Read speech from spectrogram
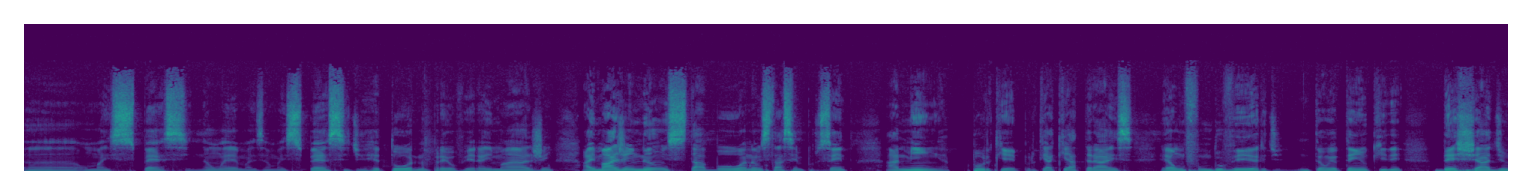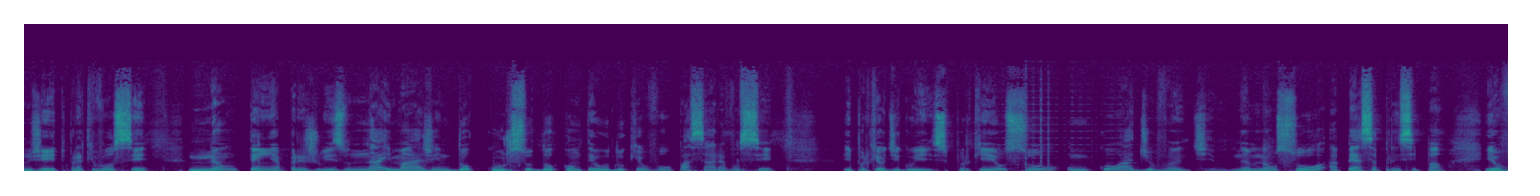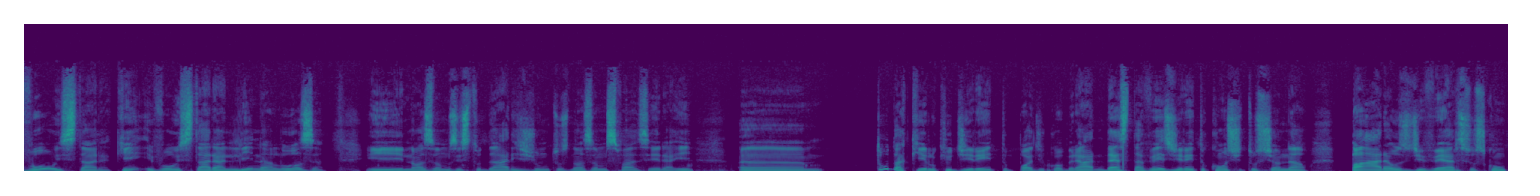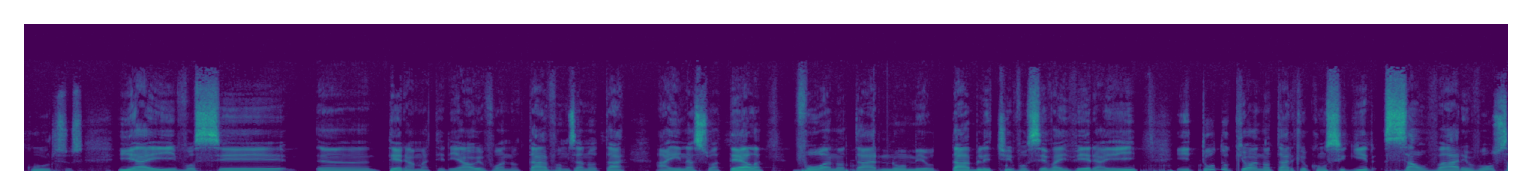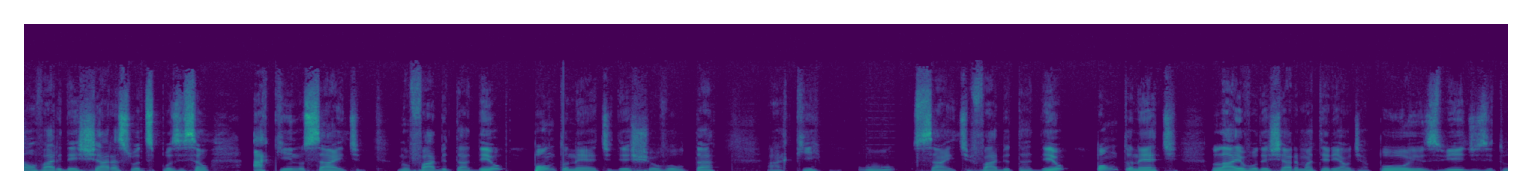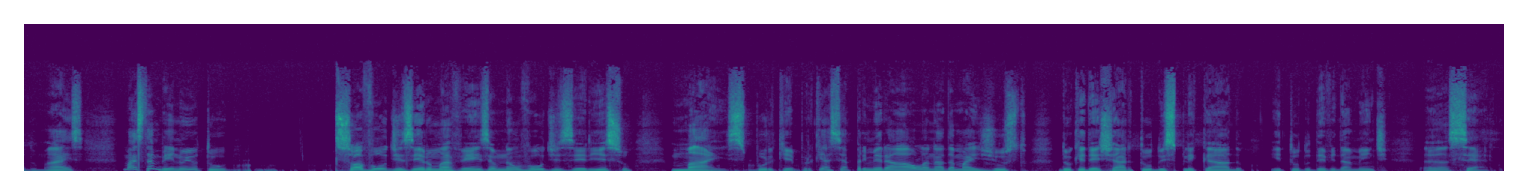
uh, uma espécie, não é, mas é uma espécie de retorno para eu ver a imagem. A imagem não está boa, não está 100%. A minha, por quê? Porque aqui atrás é um fundo verde. Então eu tenho que deixar de um jeito para que você não tenha prejuízo na imagem do curso, do conteúdo que eu vou passar a você. E por que eu digo isso? Porque eu sou um coadjuvante, eu não sou a peça principal. Eu vou estar aqui e vou estar ali na lousa e nós vamos estudar e juntos nós vamos fazer aí uh, tudo aquilo que o direito pode cobrar, desta vez direito constitucional, para os diversos concursos. E aí você uh, terá material, eu vou anotar, vamos anotar aí na sua tela, vou anotar no meu tablet, você vai ver aí. E tudo que eu anotar que eu conseguir salvar, eu vou salvar e deixar à sua disposição aqui no site, no fabiotadeu.net. Deixa eu voltar aqui o site fabiotadeu.net. Lá eu vou deixar o material de apoio, os vídeos e tudo mais, mas também no YouTube. Só vou dizer uma vez, eu não vou dizer isso mais. Por quê? Porque essa é a primeira aula, nada mais justo do que deixar tudo explicado e tudo devidamente uh, certo.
